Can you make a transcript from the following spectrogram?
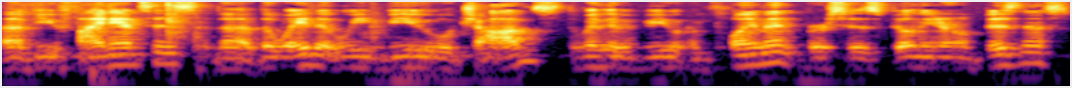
uh, view finances, the the way that we view jobs, the way that we view employment versus building your own business,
